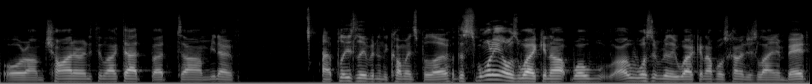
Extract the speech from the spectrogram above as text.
or um, China or anything like that. But um, you know, uh, please leave it in the comments below. But this morning I was waking up. Well, I wasn't really waking up. I was kind of just laying in bed.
